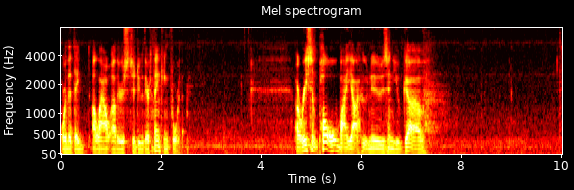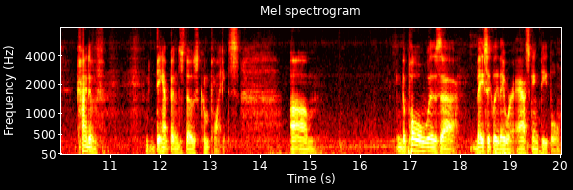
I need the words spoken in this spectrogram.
or that they allow others to do their thinking for them. A recent poll by Yahoo News and YouGov kind of dampens those complaints. Um, the poll was. Uh, basically they were asking people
